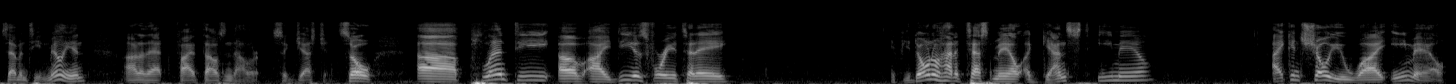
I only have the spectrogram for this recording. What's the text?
17 million out of that $5,000 suggestion. So, uh, plenty of ideas for you today. If you don't know how to test mail against email, I can show you why email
